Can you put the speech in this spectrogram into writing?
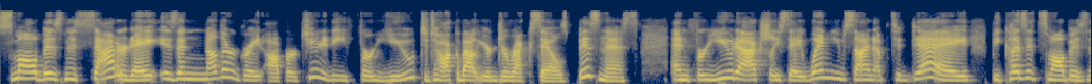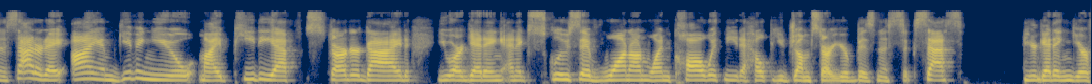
Small Business Saturday is another great opportunity for you to talk about your direct sales business and for you to actually say, when you sign up today, because it's Small Business Saturday, I am giving you my PDF starter guide. You are getting an exclusive one on one call with me to help you jumpstart your business success. You're getting your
